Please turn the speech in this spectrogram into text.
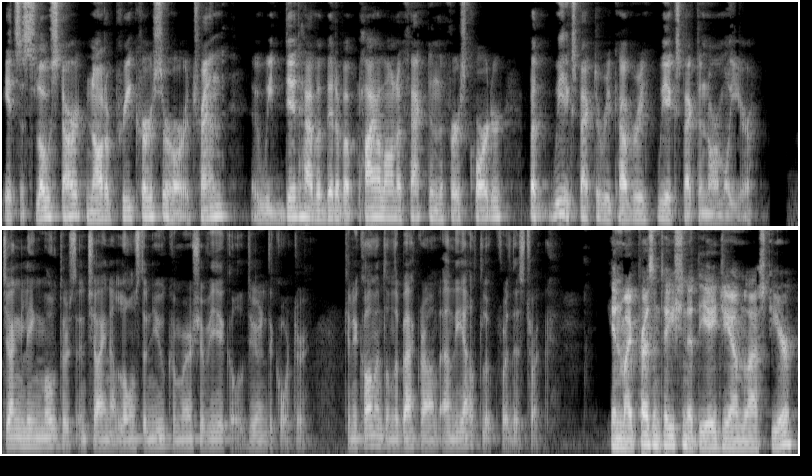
it's a slow start, not a precursor or a trend, we did have a bit of a pile on effect in the first quarter, but we expect a recovery. We expect a normal year. Jiangling Motors in China launched a new commercial vehicle during the quarter. Can you comment on the background and the outlook for this truck? In my presentation at the AGM last year,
